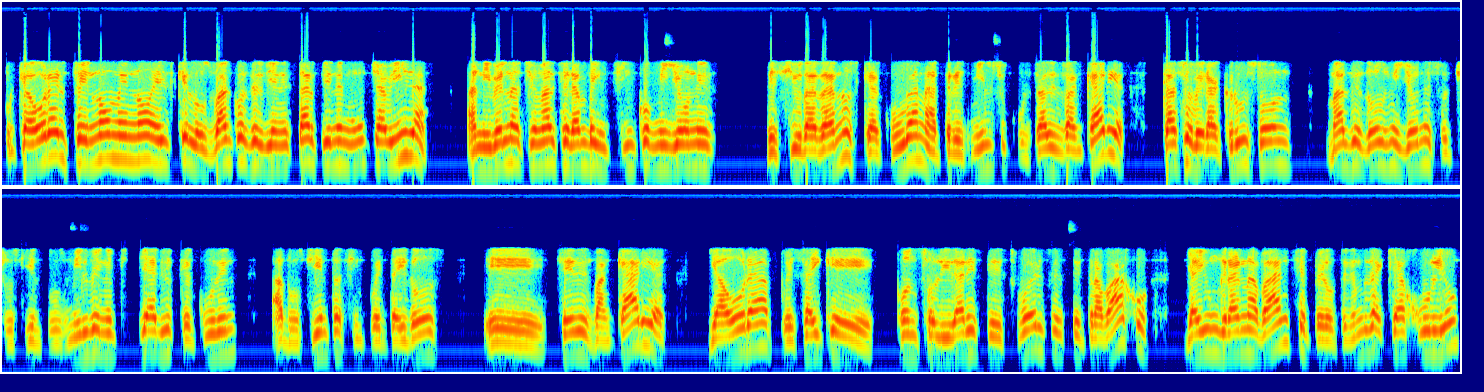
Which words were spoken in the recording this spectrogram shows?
porque ahora el fenómeno es que los bancos del bienestar tienen mucha vida. A nivel nacional serán 25 millones de ciudadanos que acudan a tres mil sucursales bancarias. Caso de Veracruz son más de dos millones ochocientos mil beneficiarios que acuden a 252 eh, sedes bancarias y ahora pues hay que consolidar este esfuerzo, este trabajo. Ya hay un gran avance, pero tenemos de aquí a julio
